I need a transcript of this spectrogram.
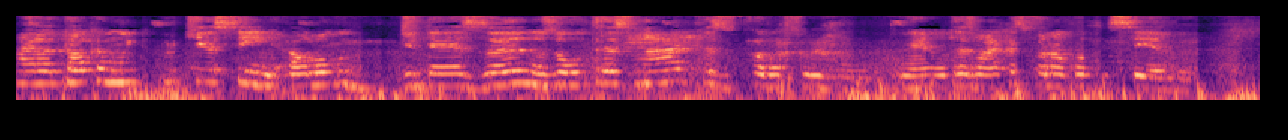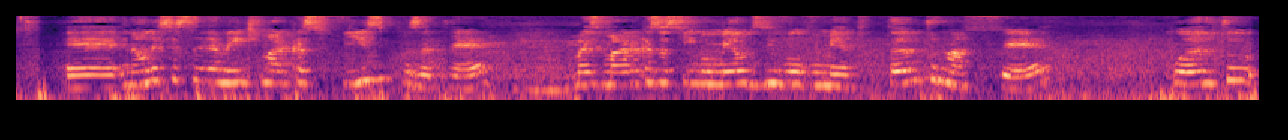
Ah, ela toca muito porque, assim, ao longo de 10 anos, outras marcas foram surgindo, né? Outras marcas foram acontecendo. É, não necessariamente marcas físicas até, mas marcas, assim, no meu desenvolvimento, tanto na fé, quanto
